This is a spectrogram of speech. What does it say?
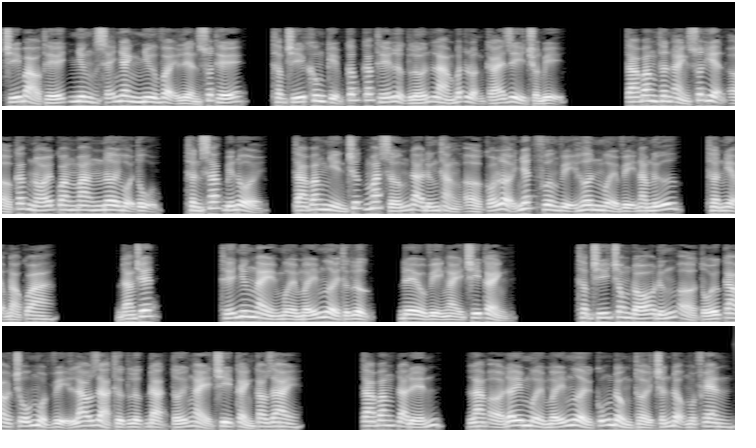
trí bảo thế nhưng sẽ nhanh như vậy liền xuất thế, thậm chí không kịp cấp các thế lực lớn làm bất luận cái gì chuẩn bị. Tà băng thân ảnh xuất hiện ở các nói quang mang nơi hội tụ, thần sắc biến đổi, tà băng nhìn trước mắt sớm đã đứng thẳng ở có lợi nhất phương vị hơn 10 vị nam nữ, thần niệm đảo qua. Đáng chết. Thế nhưng này mười mấy người thực lực, đều vì ngày chi cảnh. Thậm chí trong đó đứng ở tối cao chỗ một vị lao giả thực lực đạt tới ngày chi cảnh cao giai. Ta băng đã đến, làm ở đây mười mấy người cũng đồng thời chấn động một phen,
